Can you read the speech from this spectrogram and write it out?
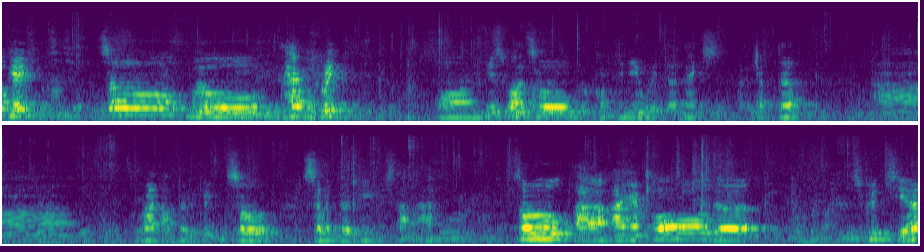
Okay, so we'll have a break on this one, so we'll continue with the next chapter uh, right after the break. So 7.30 we start. Huh? So uh, I have all the scripts here.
